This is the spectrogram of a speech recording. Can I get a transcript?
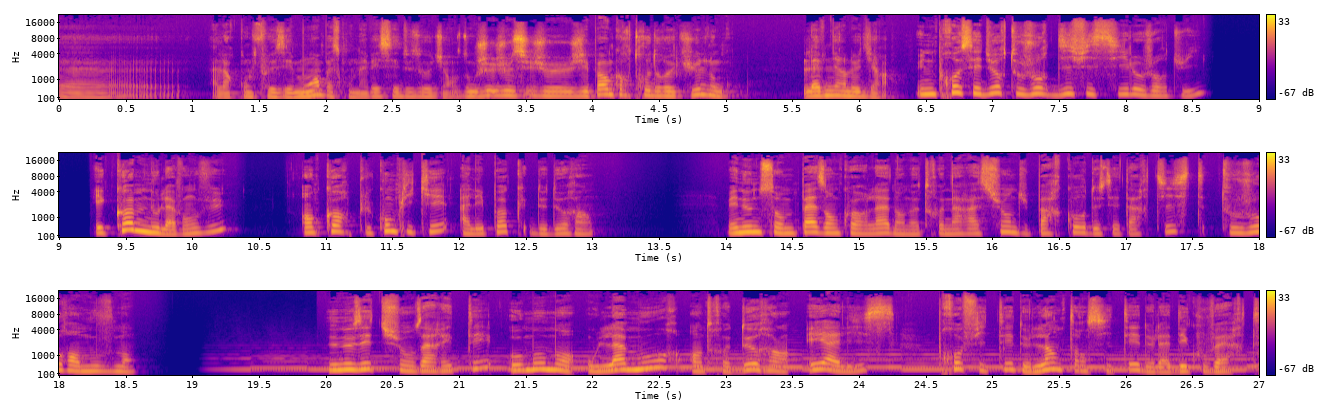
euh, alors qu'on le faisait moins parce qu'on avait ces deux audiences. Donc je n'ai pas encore trop de recul, donc l'avenir le dira. Une procédure toujours difficile aujourd'hui et comme nous l'avons vu, encore plus compliquée à l'époque de Derain. Mais nous ne sommes pas encore là dans notre narration du parcours de cet artiste toujours en mouvement nous nous étions arrêtés au moment où l'amour entre Derain et Alice profitait de l'intensité de la découverte.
